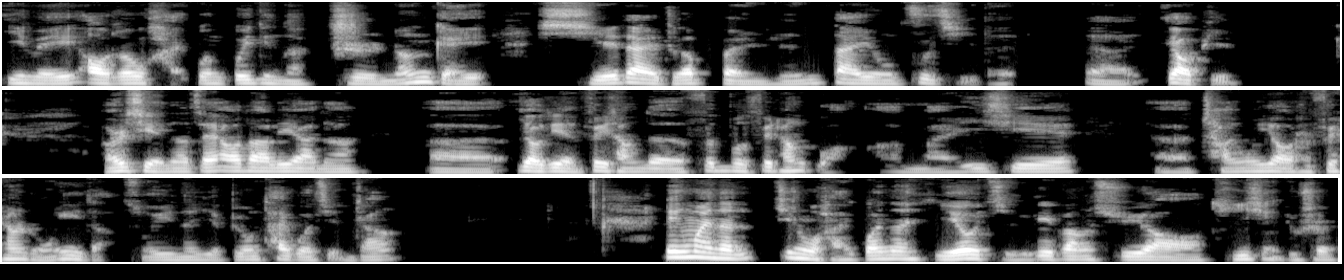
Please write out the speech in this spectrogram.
因为澳洲海关规定呢，只能给携带者本人带用自己的呃药品，而且呢，在澳大利亚呢，呃，药店非常的分布非常广啊，买一些呃常用药是非常容易的，所以呢，也不用太过紧张。另外呢，进入海关呢，也有几个地方需要提醒，就是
